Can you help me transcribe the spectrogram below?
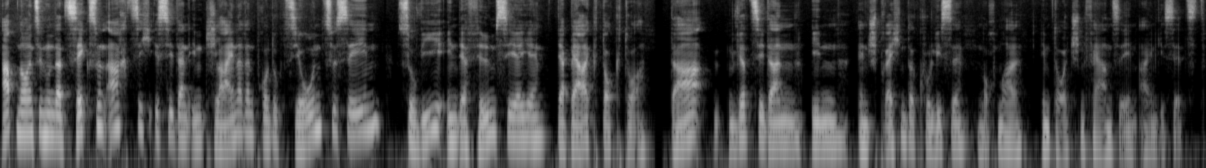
Ab 1986 ist sie dann in kleineren Produktionen zu sehen, sowie in der Filmserie Der Bergdoktor. Da wird sie dann in entsprechender Kulisse nochmal im deutschen Fernsehen eingesetzt.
